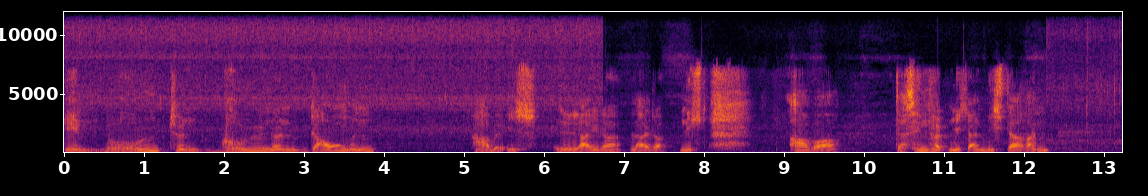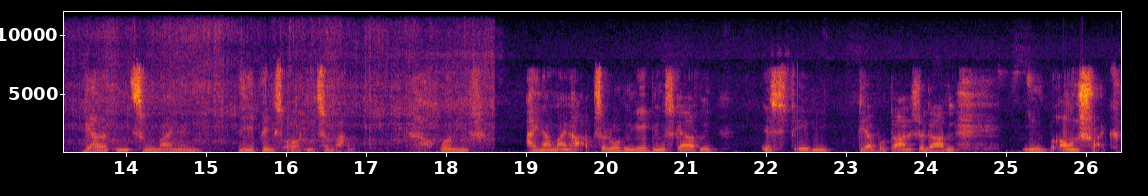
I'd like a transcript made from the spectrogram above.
Den berühmten grünen Daumen habe ich leider, leider nicht. Aber das hindert mich ja nicht daran, Gärten zu meinen Lieblingsorten zu machen. Und einer meiner absoluten Lieblingsgärten ist eben der Botanische Garten in Braunschweig.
